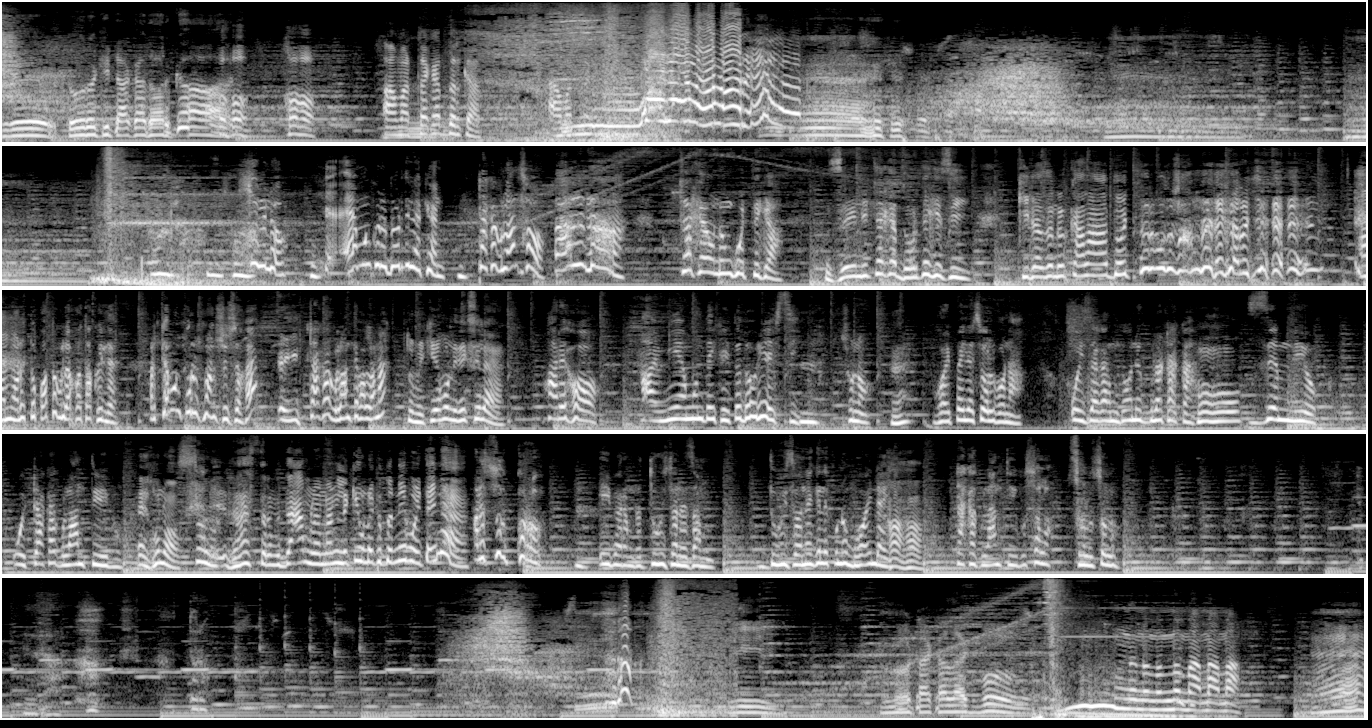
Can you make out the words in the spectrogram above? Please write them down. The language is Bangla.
রে তোরও কি টাকা দরকার? হ, হ, হ। আমার টাকার দরকার। আমার কি হলো এমন করে দৌড় দিলা কেন? টাকাগুলো আনছো? আরে না টাকা ওরকম করতে গা যে টাকা ধরতে গেছি কিটা যেন কালা দৈত্যের মতো সামনে রেখা রয়েছে। আমার তো কতগুলা কথা কইলে। আর কেমন পুরুষ মানুষ হইছো হ্যাঁ? এই টাকাগুলো আনতে পারলা না? তুমি কি এমনই দেখছিলা? আরে হ আমি এমন দেখেই তো দৌড়ে এসছি শোনো হ্যাঁ? ভয় পাইলে চলবো না। ওই জায়গার মধ্যে অনেকগুলো টাকা। যেমনি হোক ওই টাকাগুলো আনতে হইব। চলো। রাস্তার মধ্যে আমরা নানলে কেউ না কেউ তো নিবই তাই না? আরে চুপ করো। এইবার আমরা দুইজনে যাব। দুইজনে গেলে কোনো ভয় নাই। হ্যাঁ হ্যাঁ। টাকাগুলো আনতে হইব চলো। চলো চলো। ধরো। কি? কোনো টাকা লাগবো। না না না না না না না। হ্যাঁ?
